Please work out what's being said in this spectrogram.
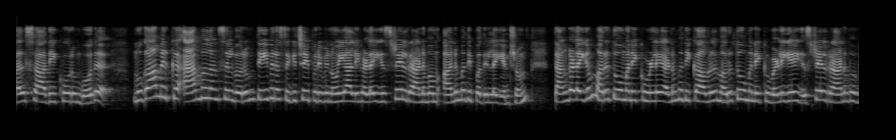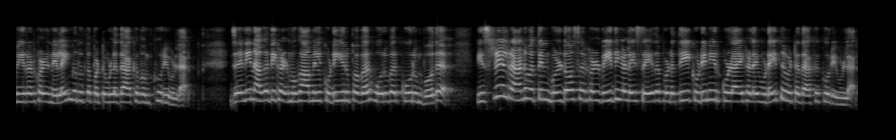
அல் சாதி கூறும்போது முகாமிற்கு ஆம்புலன்ஸில் வரும் தீவிர சிகிச்சை பிரிவு நோயாளிகளை இஸ்ரேல் ராணுவம் அனுமதிப்பதில்லை என்றும் தங்களையும் மருத்துவமனைக்கு உள்ளே அனுமதிக்காமல் மருத்துவமனைக்கு வெளியே இஸ்ரேல் ராணுவ வீரர்கள் நிலைநிறுத்தப்பட்டுள்ளதாகவும் கூறியுள்ளார். ஜெனின் அகதிகள் முகாமில் குடியிருப்பவர் ஒருவர் கூறும்போது இஸ்ரேல் ராணுவத்தின் புல்டோசர்கள் வீதிகளை சேதப்படுத்தி குடிநீர் குழாய்களை உடைத்து விட்டதாக கூறியுள்ளார்.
